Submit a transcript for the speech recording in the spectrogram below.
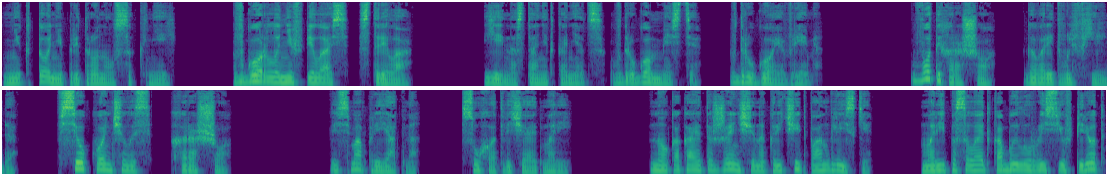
Никто не притронулся к ней. В горло не впилась стрела. Ей настанет конец в другом месте, в другое время. «Вот и хорошо», — говорит Вульфхильда. «Все кончилось хорошо». Весьма приятно. — сухо отвечает Мари. Но какая-то женщина кричит по-английски. Мари посылает кобылу рысью вперед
